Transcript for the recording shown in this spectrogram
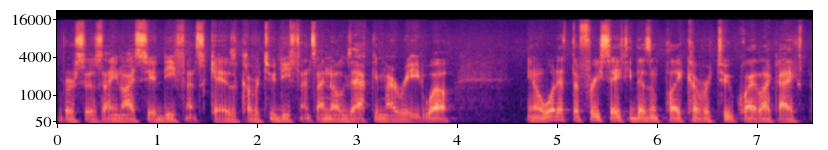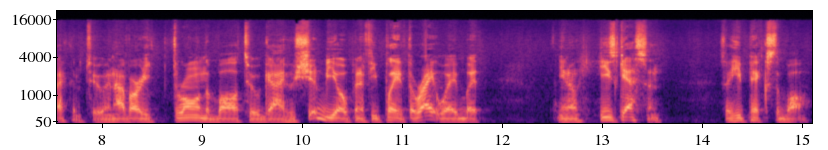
versus, you know, I see a defense. Okay, it's a cover two defense. I know exactly my read. Well, you know, what if the free safety doesn't play cover two quite like I expect him to? And I've already thrown the ball to a guy who should be open if he played it the right way, but, you know, he's guessing. So he picks the ball.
